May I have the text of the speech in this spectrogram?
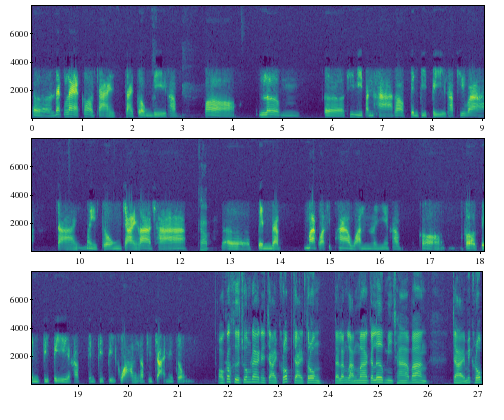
เอ่อแรกๆก็จ่ายจ่ายตรงดีครับ ก็เริ่ม เอ่อที่มีปัญหาก็เป็นปีๆครับที่ว่าจ่ายไม่ตรงจ่ายล่าช้า ครับ เอ่อเป็นแบบมากกว่าสิบห้าวันอะไรเงี้ยครับ ก็ก็เป็นปีๆอะครับ เป็นปีๆกว่าเลยครับ ที่จ่ายไม่ตรงอ๋อก็คือช่วงแรกในยจ่ายครบจ่ายตรง แต่หลังๆมาก็เริ่มมีช้าบ้าง จ่ายไม่ครบ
